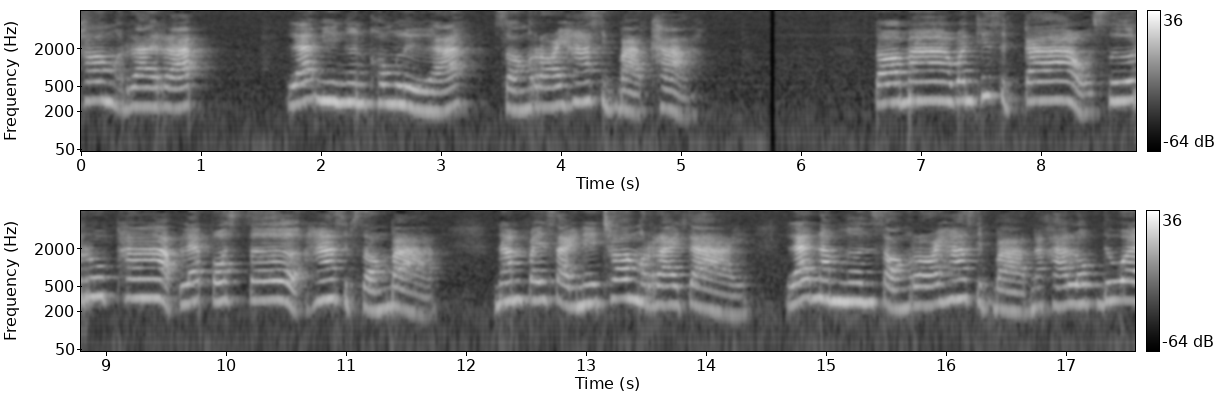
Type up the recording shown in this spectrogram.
ช่องรายรับ และมีเงินคงเหลือ 250 บาทค่ะต่อมาวันที่ 19 ซื้อรูปภาพและโปสเตอร์ 52 บาท นำไปใส่ในช่องรายจ่าย และนำเงิน 250 บาทนะคะ ลบด้วย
